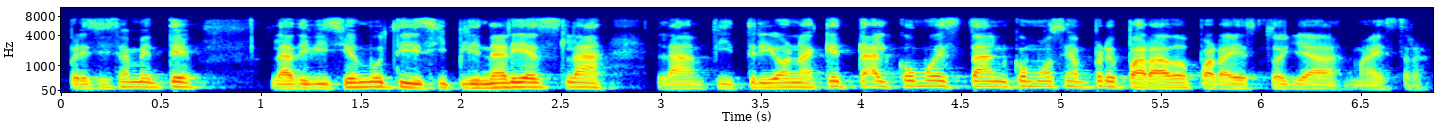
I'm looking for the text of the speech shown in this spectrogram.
precisamente la división multidisciplinaria es la, la anfitriona. ¿Qué tal? ¿Cómo están? ¿Cómo se han preparado para esto ya, maestra?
